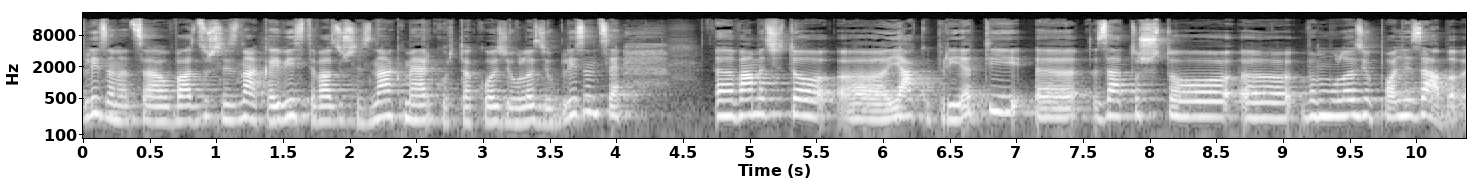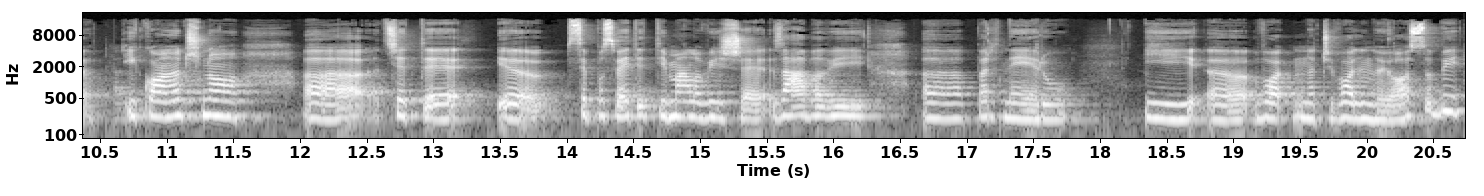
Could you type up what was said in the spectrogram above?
blizanaca, u vazdušni znak, a i vi ste vazdušni znak, Merkur takođe ulazi u blizance, E, vama će to uh, jako prijati uh, zato što uh, vam ulazi u polje zabave. I konačno uh, ćete uh, se posvetiti malo više zabavi, uh, partneru i uh, vo, znači voljenoj osobi,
